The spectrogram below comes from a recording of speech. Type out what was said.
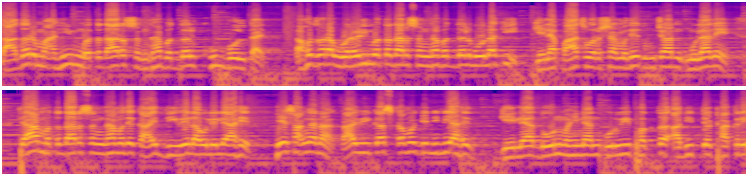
दादर माहीम मतदारसंघाबद्दल खूप बोलतायत. अहो जरा वरळी मतदारसंघाबद्दल बोला की गेल्या पाच वर्षामध्ये तुमच्या मुलाने त्या मतदारसंघामध्ये काय दिवे लावलेले आहेत? हे सांगा ना काय विकास कामं केलेली आहेत? गेल्या दोन महिन्यांपूर्वी फक्त आदित्य ठाकरे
